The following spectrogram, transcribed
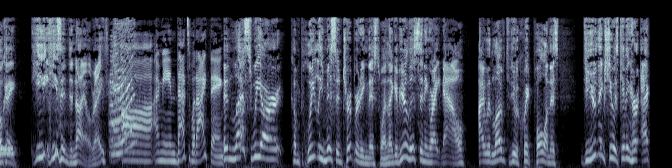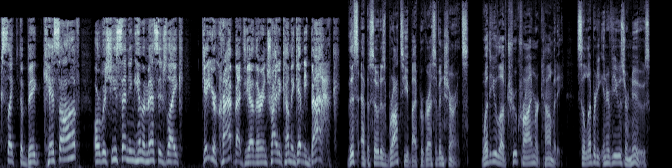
Okay, he he's in denial, right? Uh, I mean, that's what I think. Unless we are completely misinterpreting this one. Like if you're listening right now, I would love to do a quick poll on this. Do you think she was giving her ex like the big kiss off or was she sending him a message like get your crap back together and try to come and get me back? This episode is brought to you by Progressive Insurance. Whether you love true crime or comedy, celebrity interviews or news,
